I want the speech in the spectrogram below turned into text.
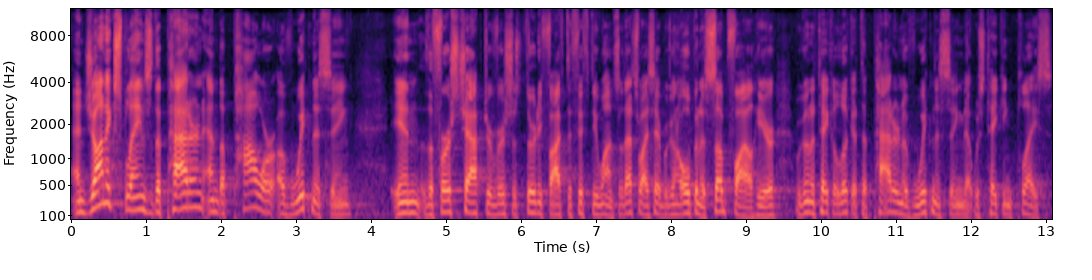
And John explains the pattern and the power of witnessing in the first chapter, verses 35 to 51. So that's why I said we're going to open a subfile here. We're going to take a look at the pattern of witnessing that was taking place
